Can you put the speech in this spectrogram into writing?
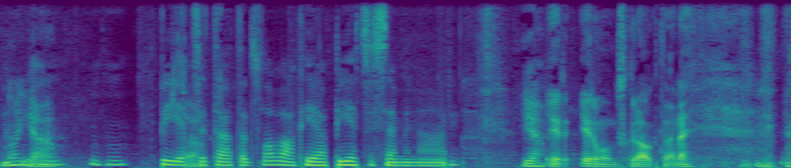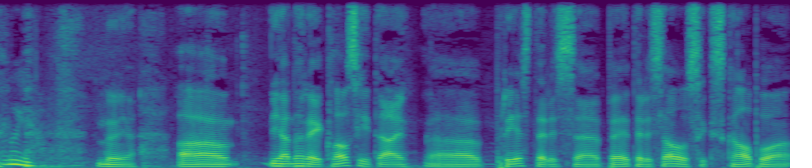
Nu, jā. Mm -hmm. Pieci, tā tad Slovākijā pieci semināri. Jā. Ir, ir mums kraukt, vai ne? nu jā. nu jā. Uh, jā, arī klausītāji, uh, priesteris uh, Pēteris Alusiks kalpo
